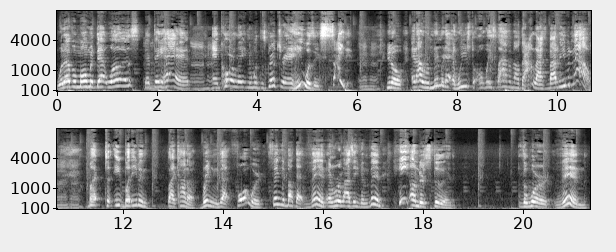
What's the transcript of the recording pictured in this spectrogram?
whatever moment that was that they mm-hmm. had mm-hmm. and correlating it with the scripture and he was excited. Mm-hmm. You know and i remember that and we used to always laugh about that. I laugh about it even now. But to but even like kind of bringing that forward thinking about that then and realizing even then he understood the word then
